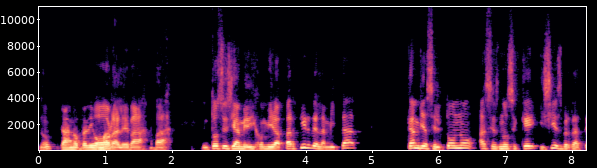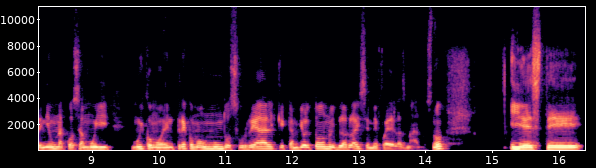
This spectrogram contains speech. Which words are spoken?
¿no? Ya no te digo Órale, va, va. Entonces ya me dijo, mira, a partir de la mitad cambias el tono, haces no sé qué, y sí es verdad, tenía una cosa muy, muy como, entré como a un mundo surreal que cambió el tono y bla, bla, y se me fue de las manos, ¿no? Y este,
